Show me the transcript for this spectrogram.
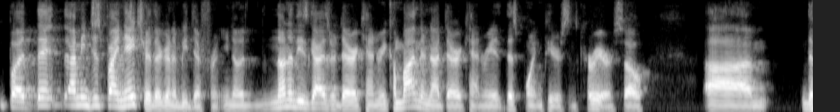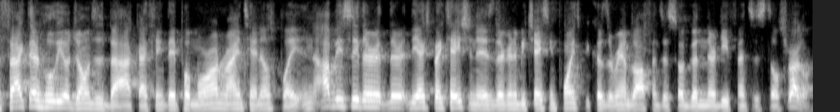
but they, I mean, just by nature, they're going to be different. You know, none of these guys are Derrick Henry. Combined, they're not Derrick Henry at this point in Peterson's career. So, um, the fact that Julio Jones is back, I think they put more on Ryan Tannehill's plate, and obviously, they're, they're, the expectation is they're going to be chasing points because the Rams' offense is so good and their defense is still struggling.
